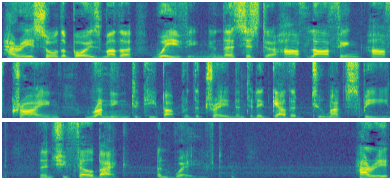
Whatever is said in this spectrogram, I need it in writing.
Harry saw the boy's mother waving and their sister half laughing, half crying, running to keep up with the train until it gathered too much speed. Then she fell back and waved. Harry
